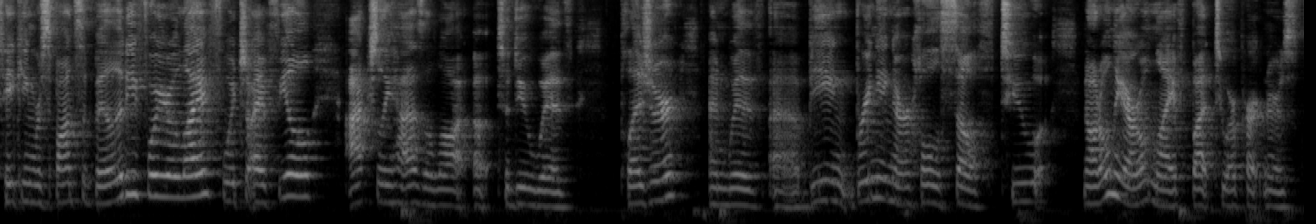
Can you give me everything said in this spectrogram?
taking responsibility for your life, which I feel actually has a lot uh, to do with pleasure and with uh, being bringing our whole self to not only our own life but to our partners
